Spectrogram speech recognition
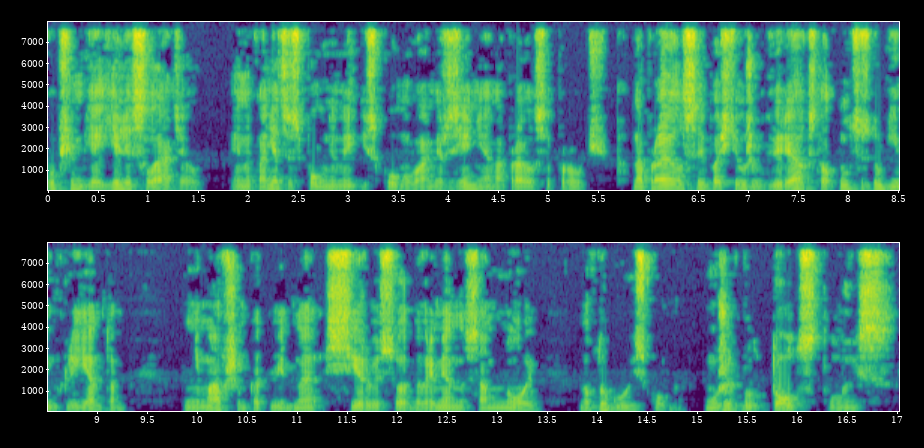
В общем, я еле сладил, и, наконец, исполненный искомого омерзения, направился прочь. Направился и почти уже в дверях столкнулся с другим клиентом, внимавшим, как видно, сервису одновременно со мной, но в другую из комнат. Мужик был толст, лыс,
